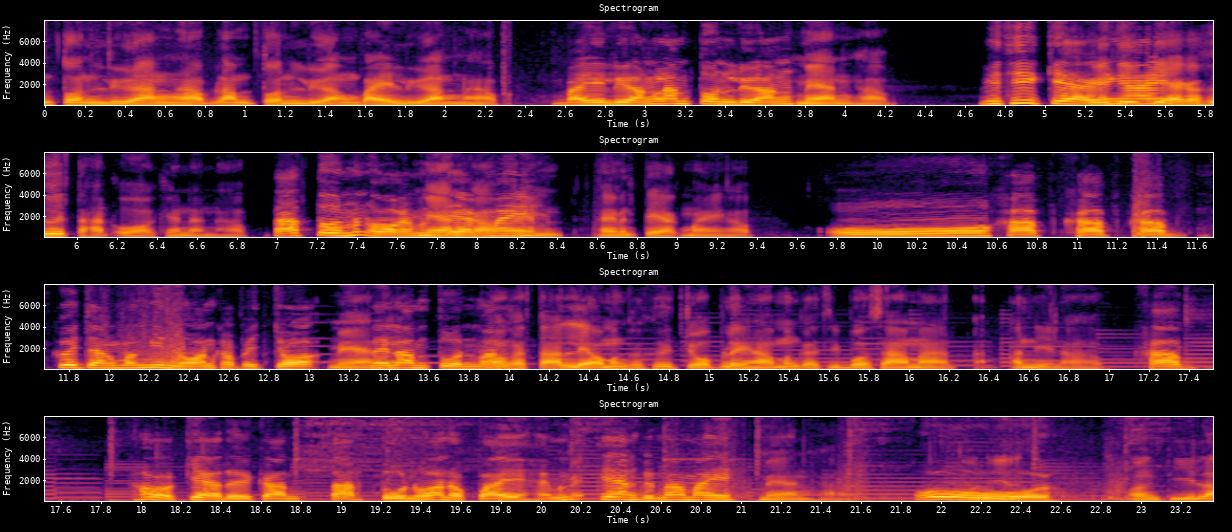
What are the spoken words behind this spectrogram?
ำต้นเหลืองครับลำต้นเหลืองใบเหลืองนะครับ ใบเหลืองลำต้นเหลืองแมนครับ วิธีแก้วิธีง่ายแก้ก็คือตัดออกแค่นั้นครับๆตัดต้นมันออกให้มันแมนแตกครับไหมให้มันให้มันแตกใหม่ครับ โอ้ครับครับครับคือจังมันมีหนอนเข้าไปเจาะแม่นในลำต้นมันเฮาก็ตัดแล้วมันก็คือจบเลยครับมันก็สิบ่สามารถอันนี้แล้วครับครับเท่ากับแก้โดยการตัดตัวนอนออกไปให้มันแม่แท่งขึ้นมาใหม่แมนครับ โอ้ตัวนี้บางทีล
